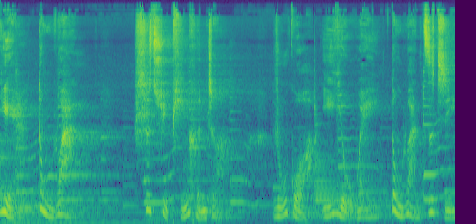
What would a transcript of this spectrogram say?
越动乱。失去平衡者，如果以有为动乱之极。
